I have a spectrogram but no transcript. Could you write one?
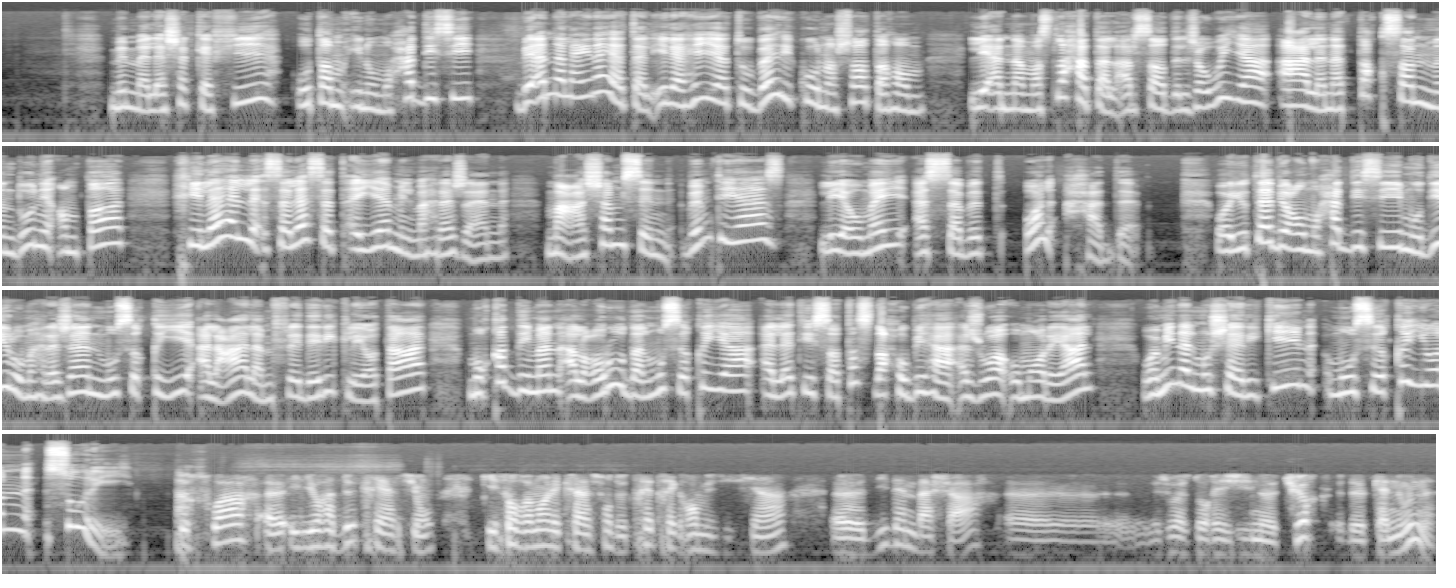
مما لا شك فيه أطمئن محدثي بأن العناية الإلهية تبارك نشاطهم لأن مصلحة الأرصاد الجوية أعلنت طقسا من دون أمطار خلال ثلاثة أيام المهرجان مع شمس بامتياز ليومي السبت والأحد. ويتابع محدثي مدير مهرجان موسيقي العالم فريدريك ليوتار مقدما العروض الموسيقية التي ستصدح بها أجواء مونريال ومن المشاركين موسيقي سوري Ce soir, euh, il y aura deux créations qui sont vraiment les créations de très très grands musiciens. Euh, Didem Bachar, euh, joueuse d'origine turque de Kanoun,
